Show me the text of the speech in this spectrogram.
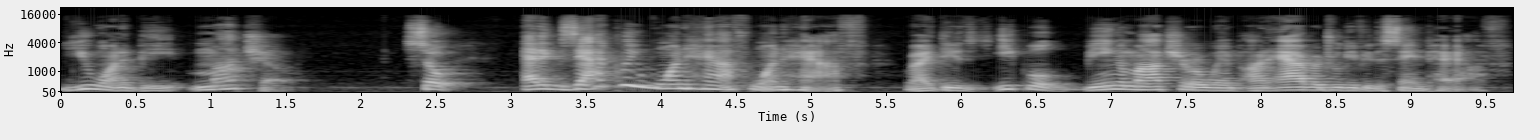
you want to be macho. So at exactly one half, one half, right? These equal being a macho or wimp on average will give you the same payoff.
